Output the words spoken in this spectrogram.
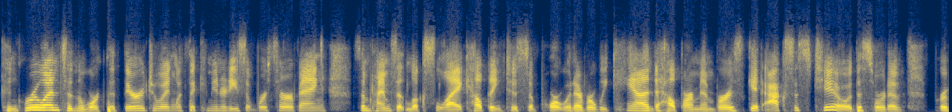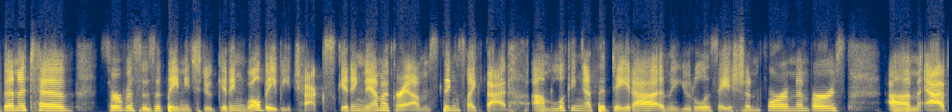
congruence in the work that they're doing with the communities that we're serving. Sometimes it looks like helping to support whatever we can to help our members get access to the sort of preventative services that they need to do, getting well baby checks, getting mammograms, things like that. Um, looking at the data and the utilization for our members um, at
